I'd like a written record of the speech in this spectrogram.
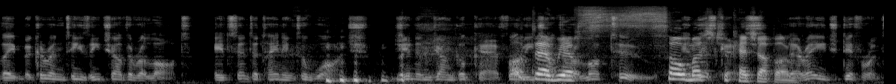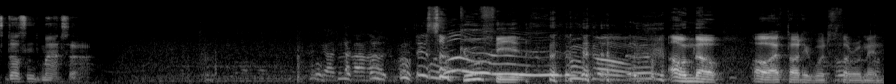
They bicker and tease each other a lot. It's entertaining to watch. Jin and Jungkook care for Oh, each damn, we other have a lot too. so In much to case, catch up on. Their age difference doesn't matter. They're so goofy. oh no. Oh, I thought he would throw him in.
